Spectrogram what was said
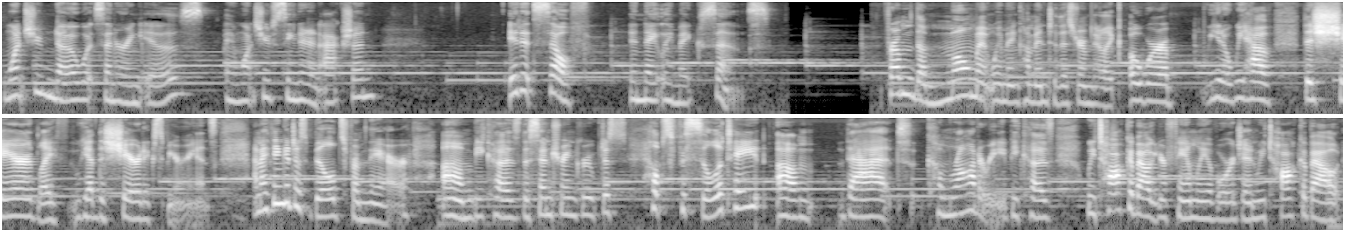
Once you know what centering is, and once you've seen it in action, it itself innately makes sense. From the moment women come into this room, they're like, oh, we're a you know, we have this shared life, we have this shared experience. And I think it just builds from there um, because the centering group just helps facilitate um, that camaraderie because we talk about your family of origin, we talk about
